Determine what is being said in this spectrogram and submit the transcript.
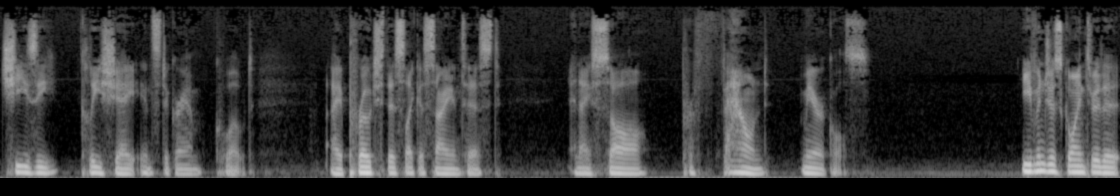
cheesy, cliche Instagram quote. I approached this like a scientist and I saw profound miracles. Even just going through the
